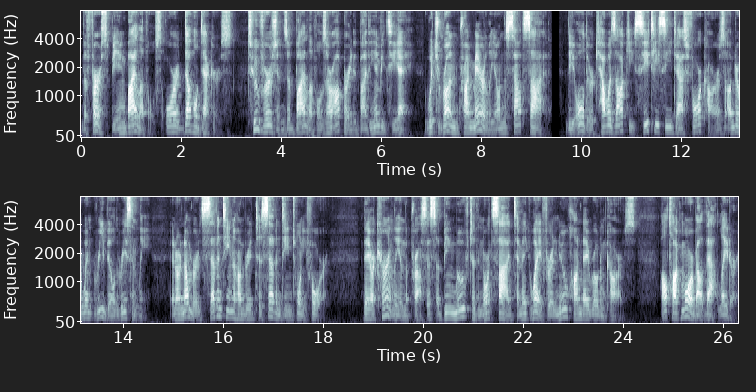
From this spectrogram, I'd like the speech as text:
The first being bilevels, or double-deckers. Two versions of bilevels are operated by the MBTA, which run primarily on the south side. The older Kawasaki CTC-4 cars underwent rebuild recently and are numbered 1700 to 1724. They are currently in the process of being moved to the north side to make way for a new Hyundai Rotem cars. I'll talk more about that later.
